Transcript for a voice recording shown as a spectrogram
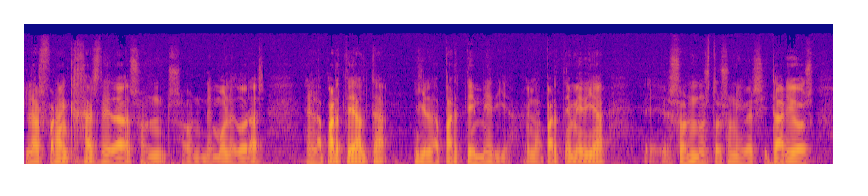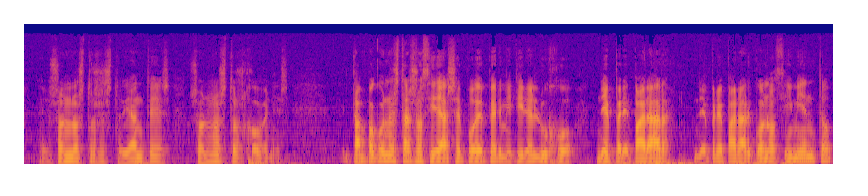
las franjas de edad son, son demoledoras en la parte alta y en la parte media. En la parte media eh, son nuestros universitarios, son nuestros estudiantes, son nuestros jóvenes. Tampoco nuestra sociedad se puede permitir el lujo de preparar, de preparar conocimiento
